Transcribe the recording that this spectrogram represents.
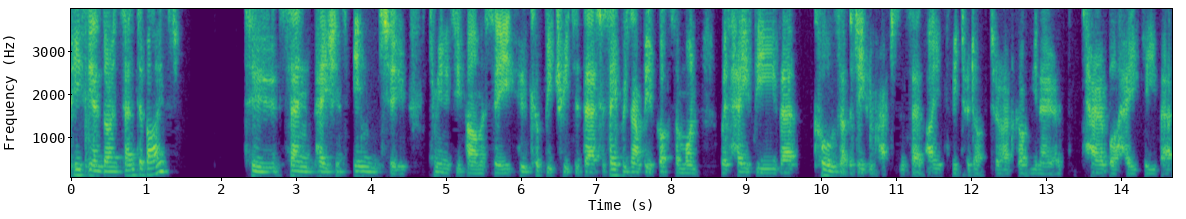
PCNs are incentivized to send patients into community pharmacy who could be treated there. So say for example you've got someone with hay fever calls up the GP practice and said, I need to speak to a doctor, I've got, you know, a terrible hay fever,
